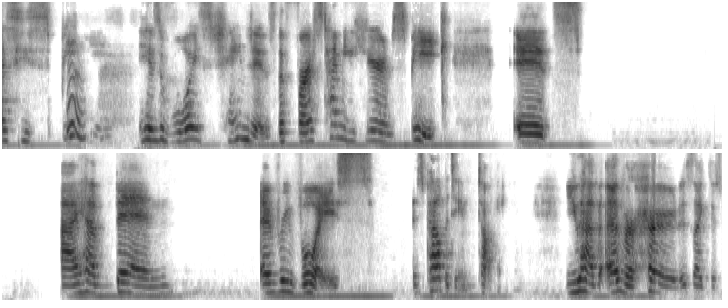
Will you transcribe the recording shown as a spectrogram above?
as he's speaking, his voice changes. The first time you hear him speak, it's I have been every voice is Palpatine talking. You have ever heard is like this.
